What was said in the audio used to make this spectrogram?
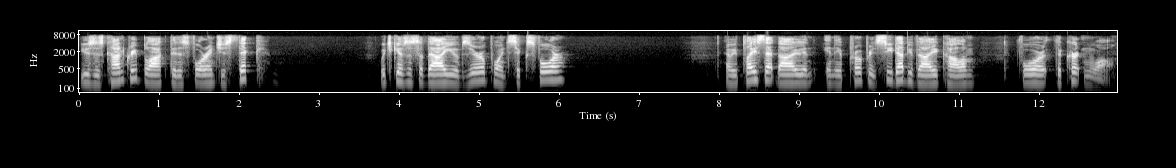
uses concrete block that is 4 inches thick, which gives us a value of 0.64. And we place that value in, in the appropriate CW value column for the curtain wall.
